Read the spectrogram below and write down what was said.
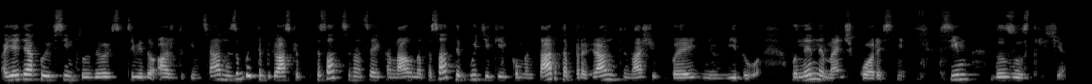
А я дякую всім, хто дивився це відео аж до кінця. Не забудьте, будь ласка, підписатися на цей канал, написати будь-який коментар та переглянути наші попередні відео. Вони не менш корисні. Всім до зустрічі!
